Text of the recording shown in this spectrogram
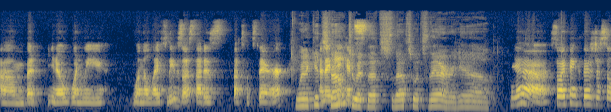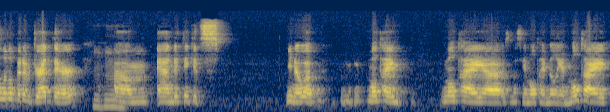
um, but you know when we when the life leaves us that is that's what's there When it gets down to it, that's that's what's there. Yeah. Yeah, so I think there's just a little bit of dread there, Mm-hmm. um, and I think it's, you know, a multi, multi. Uh, I was going to say multi-million, multi.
